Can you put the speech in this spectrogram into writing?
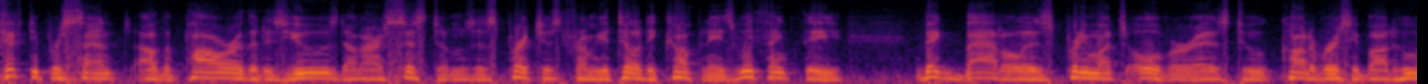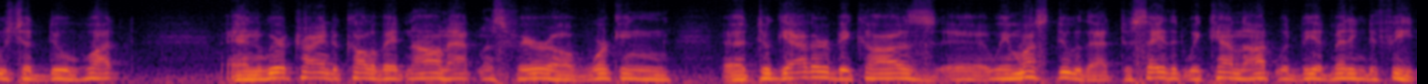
50% of the power that is used on our systems is purchased from utility companies. We think the big battle is pretty much over as to controversy about who should do what. And we're trying to cultivate now an atmosphere of working uh, together because uh, we must do that. To say that we cannot would be admitting defeat.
